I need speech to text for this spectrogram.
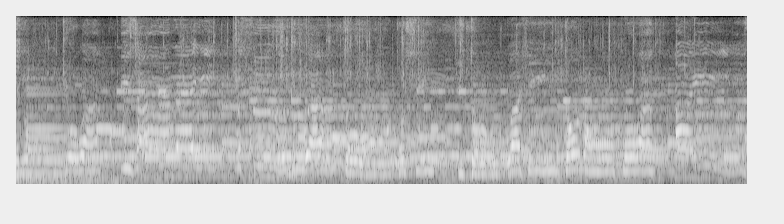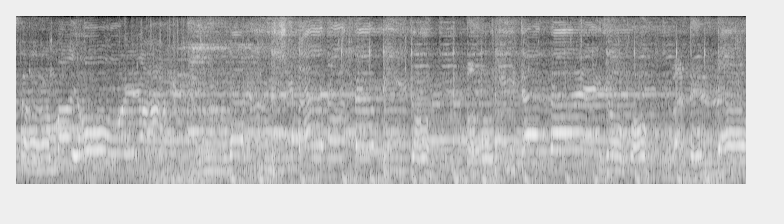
この世はいざない結ぶは尊し人は人の子は愛にさまよえやうなる島の波と折りたたえよう我ら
